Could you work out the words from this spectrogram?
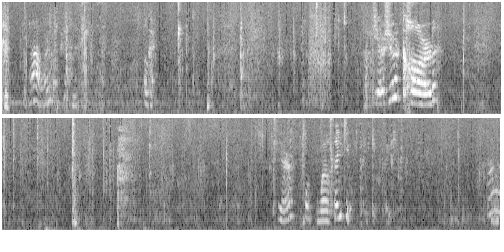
Okay. Wow, I it on the table? Okay. Here's your card. Here. Oh, Well, thank you. Thank you. Thank you.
